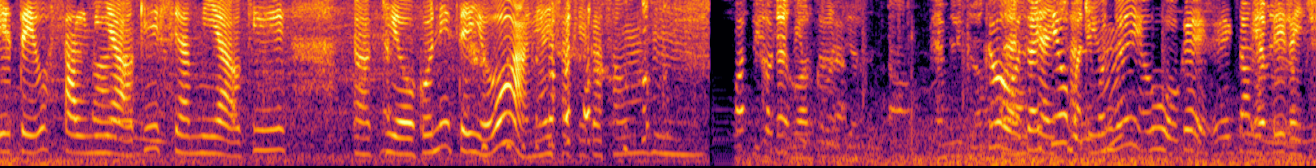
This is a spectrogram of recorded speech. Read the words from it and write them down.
यतै हो सालमिया हो कि स्यामिया हो कि के हो को नि त्यही हो हामी आइसकेका छौँ। यतै रहेछ।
